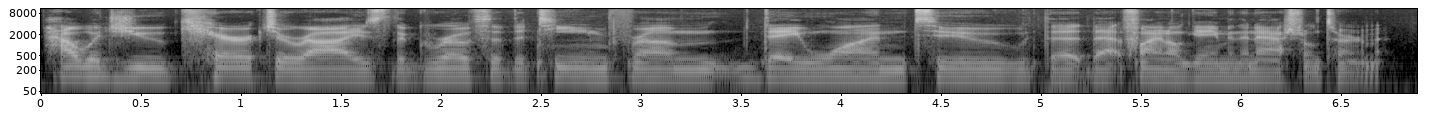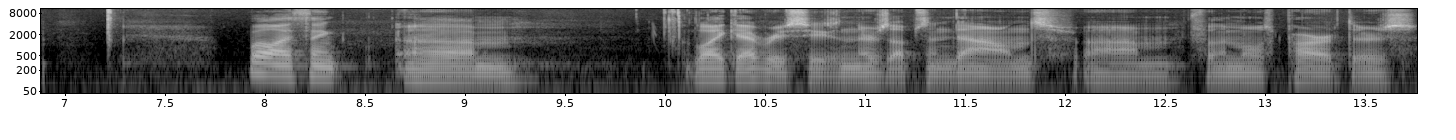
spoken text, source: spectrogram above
how would you characterize the growth of the team from day one to the, that final game in the national tournament? Well, I think. Um like every season, there's ups and downs. Um, for the most part, there's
